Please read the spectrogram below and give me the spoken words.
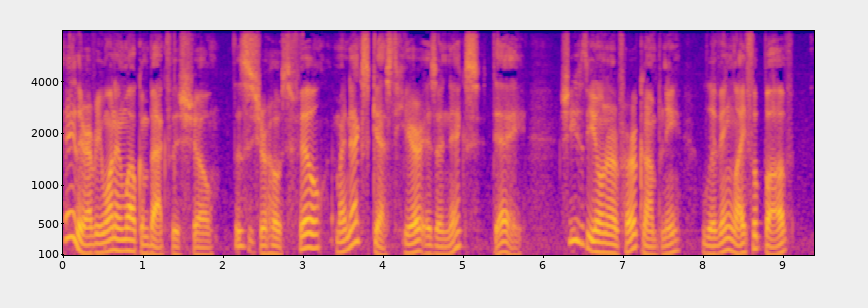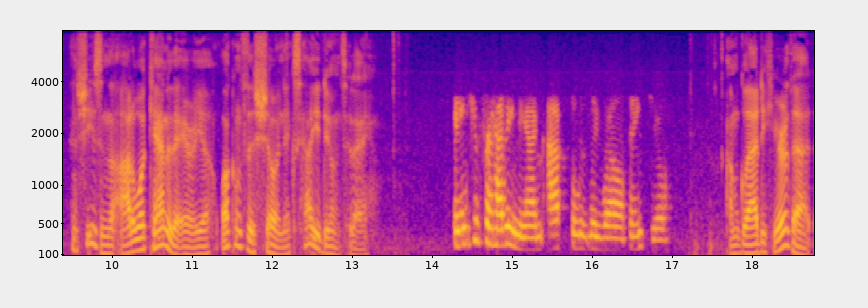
Hey there, everyone, and welcome back to the show. This is your host, Phil, and my next guest here is Annyx Day. She's the owner of her company, Living Life Above, and she's in the Ottawa, Canada area. Welcome to the show, Annyx. How are you doing today? Thank you for having me. I'm absolutely well. Thank you. I'm glad to hear that.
